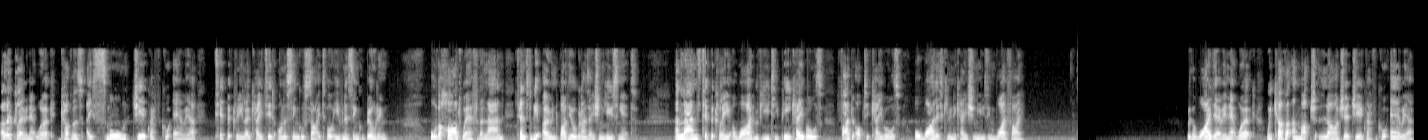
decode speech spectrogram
A local area network covers a small geographical area typically located on a single site or even a single building. All the hardware for the LAN tends to be owned by the organisation using it. And LANs typically are wired with UTP cables, fibre optic cables or wireless communication using Wi-Fi. With a wide area network, we cover a much larger geographical area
